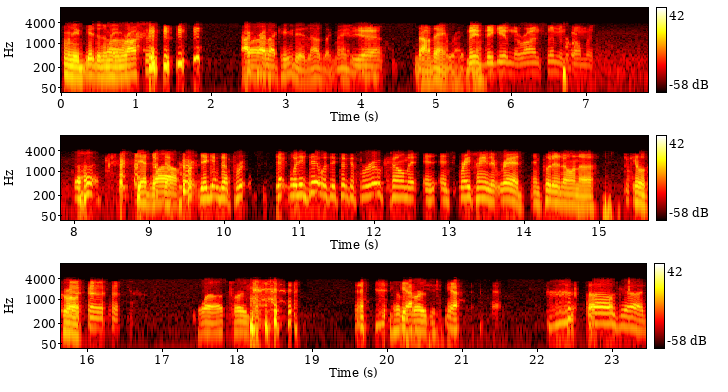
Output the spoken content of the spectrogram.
when he get to the main roster. I Wow. cried like he did. And I was like, man, yeah. no, that ain't right. They man. they gave him the Ron Simmons helmet. Yeah, Wow. the, they give the that, what he did was he took a Farooq helmet and, and spray painted it red and put it on a Killer Cross. wow, that's crazy. That's yeah, crazy. yeah. Oh God.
